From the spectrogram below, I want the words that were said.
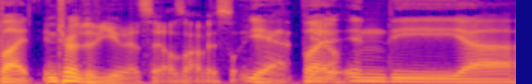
But In terms of unit sales, obviously. yeah, but Yeah. in the uh,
